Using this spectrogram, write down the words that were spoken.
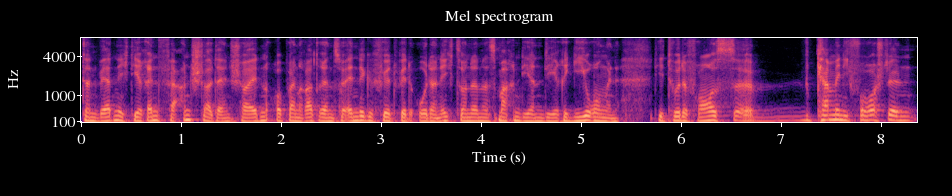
dann werden nicht die Rennveranstalter entscheiden, ob ein Radrennen zu Ende geführt wird oder nicht, sondern das machen die dann die Regierungen. Die Tour de France äh, kann mir nicht vorstellen,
